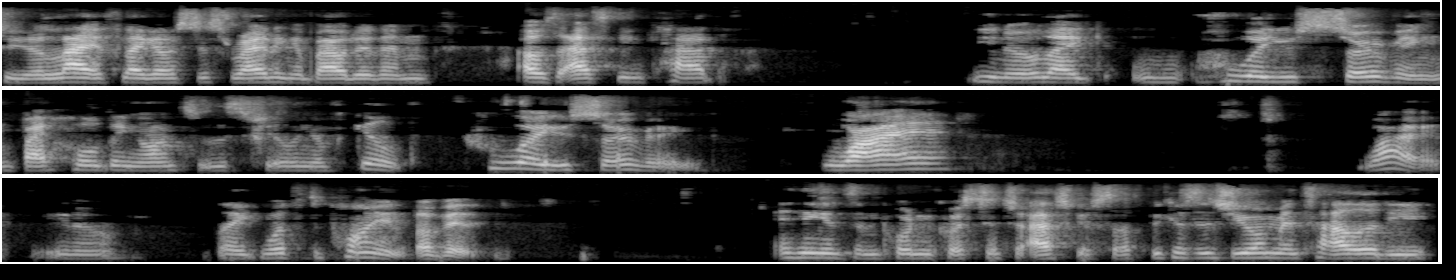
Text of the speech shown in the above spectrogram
to your life. Like I was just writing about it and I was asking Kat you know like who are you serving by holding on to this feeling of guilt who are you serving why why you know like what's the point of it i think it's an important question to ask yourself because it's your mentality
